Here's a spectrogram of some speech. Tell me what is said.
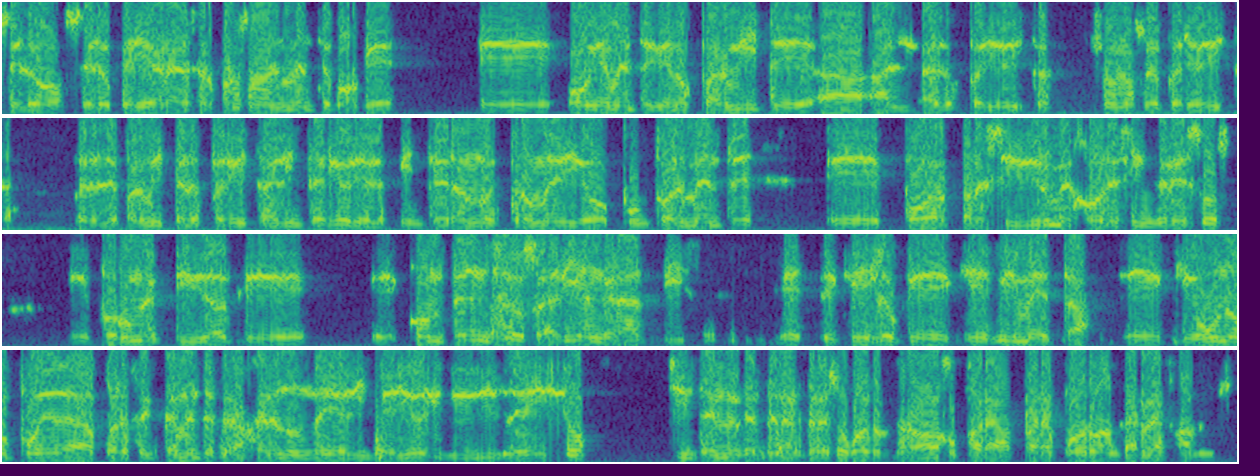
se lo, se lo quería agradecer personalmente porque obviamente que nos permite a los periodistas, yo no soy periodista, pero le permite a los periodistas del interior y a los que integran nuestro medio puntualmente eh, poder mejores ingresos eh, por una actividad que eh, contentos harían gratis, este, que es lo que, es mi meta, que uno pueda perfectamente trabajar en un medio del interior y vivir de ello sin tener que tener tres o cuatro trabajos para, para poder bancar la familia.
